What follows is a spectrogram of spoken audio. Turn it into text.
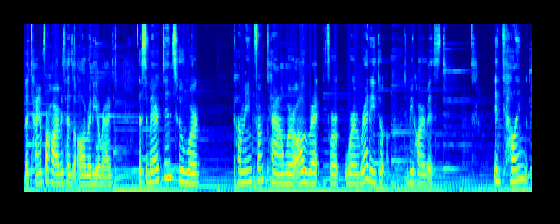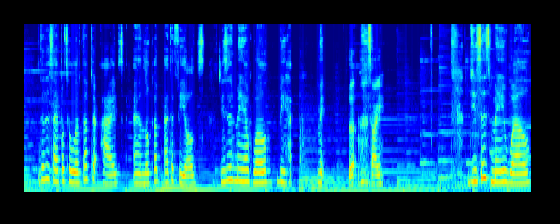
the time for harvest has already arrived. The Samaritans who were coming from town were all re- for, were ready to, to be harvested. In telling the disciples to lift up their eyes and look up at the fields, Jesus may have well be ha- may, sorry. Jesus may well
